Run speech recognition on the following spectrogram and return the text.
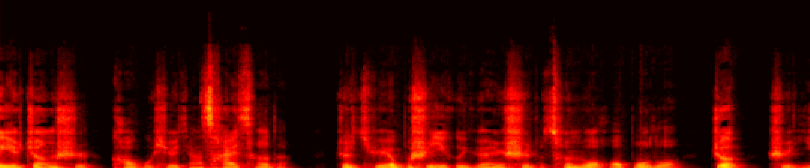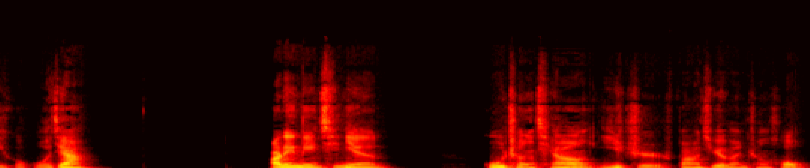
也正是考古学家猜测的，这绝不是一个原始的村落或部落，这是一个国家。二零零七年，古城墙遗址发掘完成后。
